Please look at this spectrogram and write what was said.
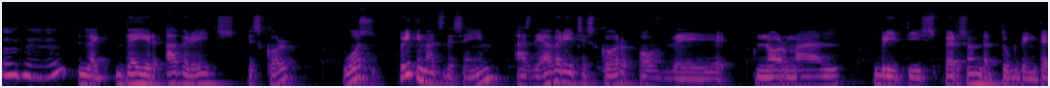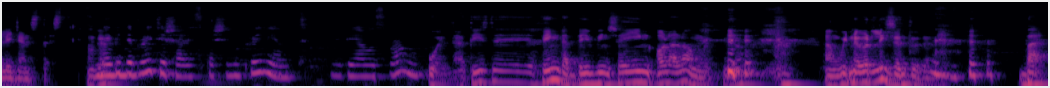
Mm-hmm. Like their average score was pretty much the same as the average score of the normal British person that took the intelligence test. Okay? Maybe the British are especially brilliant. Maybe I was wrong. Well, that is the thing that they've been saying all along, you know? and we never listen to them. But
